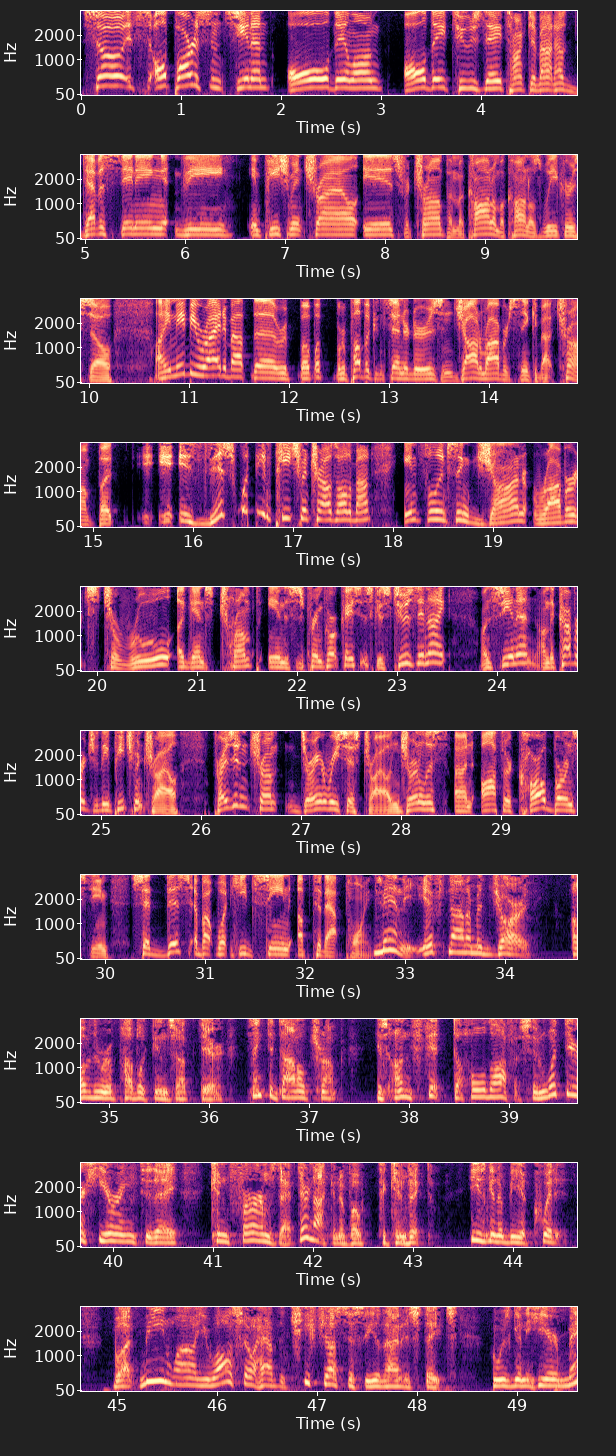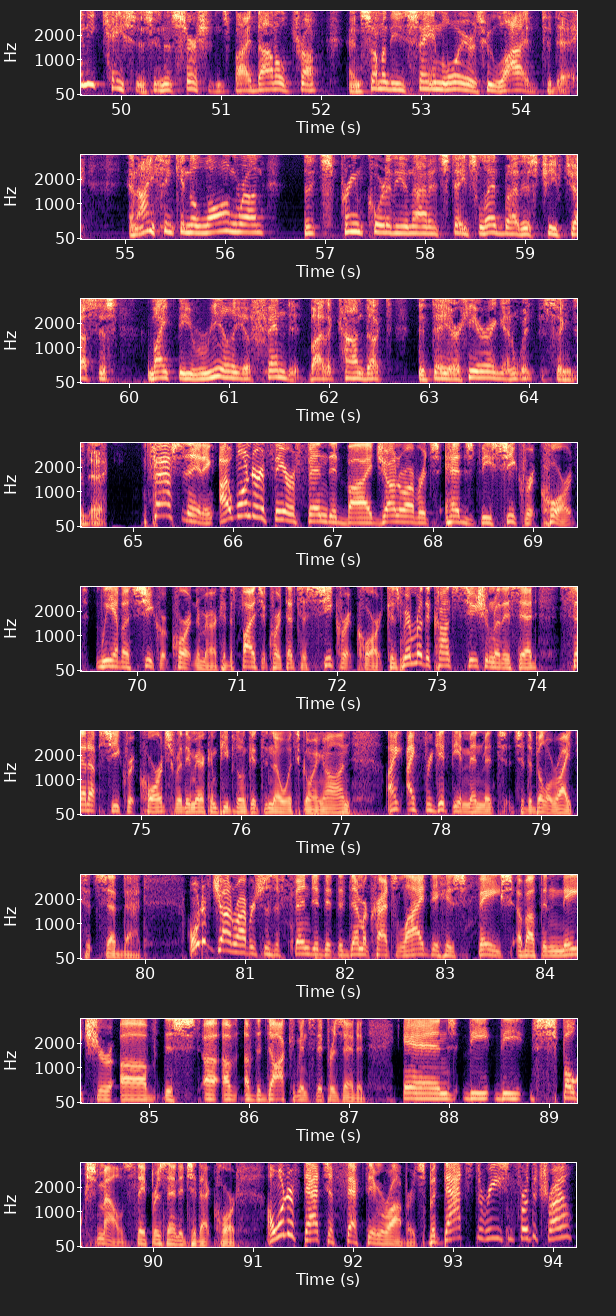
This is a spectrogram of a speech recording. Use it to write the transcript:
So it's all partisan. CNN all day long, all day Tuesday talked about how devastating the impeachment trial is for Trump and McConnell. McConnell's weaker, so uh, he may be right about the Republican senators and John Roberts think about Trump, but is this what the impeachment trial is all about? Influencing John Roberts to rule against Trump in the Supreme Court cases? Because Tuesday night on CNN, on the coverage of the impeachment trial, President Trump, during a recess trial, and journalist and author Carl Bernstein said this about what he'd seen up to that point. Many, if not a majority, of the Republicans up there think that Donald Trump is unfit to hold office. And what they're hearing today confirms that. They're not going to vote to convict him. He's going to be acquitted. But meanwhile, you also have the Chief Justice of the United States, who is going to hear many cases and assertions by Donald Trump and some of these same lawyers who lied today. And I think in the long run, the Supreme Court of the United States, led by this Chief Justice, might be really offended by the conduct that they are hearing and witnessing today. Fascinating. I wonder if they are offended by John Roberts heads the secret court. We have a secret court in America, the FISA court. That's a secret court. Because remember the Constitution where they said set up secret courts where the American people don't get to know what's going on? I, I forget the amendment to the Bill of Rights that said that. I wonder if John Roberts was offended that the Democrats lied to his face about the nature of this uh, of, of the documents they presented and the the spokesmouths they presented to that court. I wonder if that's affecting Roberts. But that's the reason for the trial.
